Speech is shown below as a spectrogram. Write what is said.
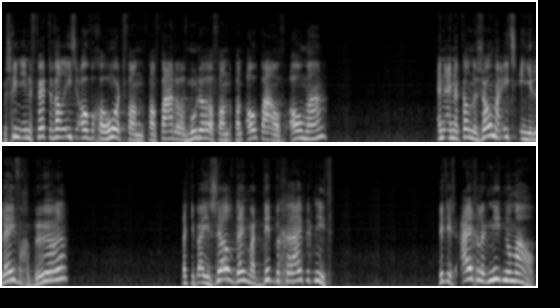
misschien in de verte wel iets over gehoord van, van vader of moeder of van, van opa of oma. En, en dan kan er zomaar iets in je leven gebeuren. Dat je bij jezelf denkt, maar dit begrijp ik niet. Dit is eigenlijk niet normaal.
